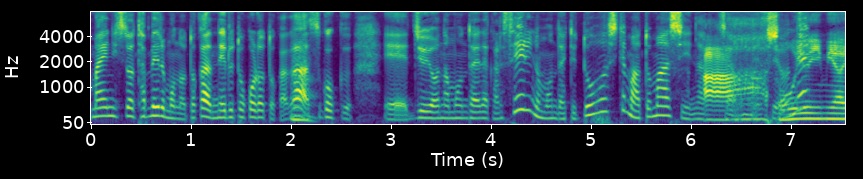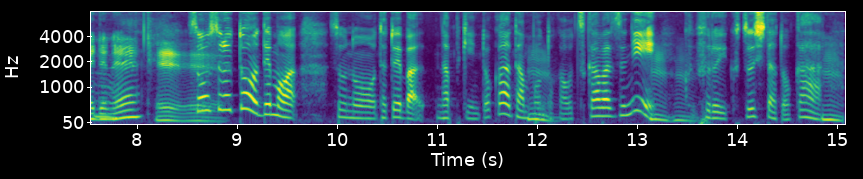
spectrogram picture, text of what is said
毎日の食べるものとか寝るところとかうん。がすごく、えー重要な問題だから生理の問題ってどうしても後回しになっちゃうんですよそういうね。意味合いでね、ええそうするとでもその例えばナプキンとかタンポンとかを使わずに、うん。うんうん。古い靴下とか、うん。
